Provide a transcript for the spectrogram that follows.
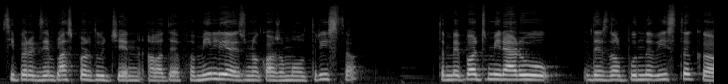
Si, per exemple, has perdut gent a la teva família, és una cosa molt trista. També pots mirar-ho des del punt de vista que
